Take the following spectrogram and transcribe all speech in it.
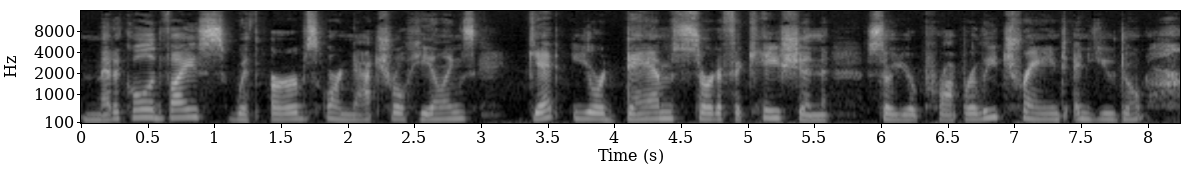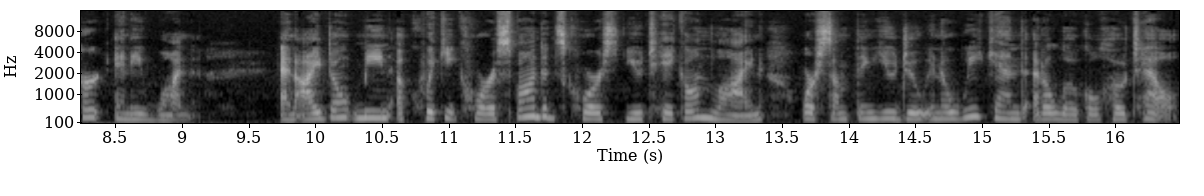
medical advice with herbs or natural healings, get your damn certification so you're properly trained and you don't hurt anyone. And I don't mean a quickie correspondence course you take online or something you do in a weekend at a local hotel.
